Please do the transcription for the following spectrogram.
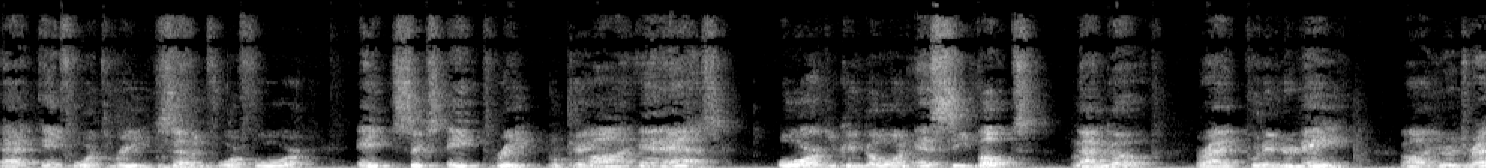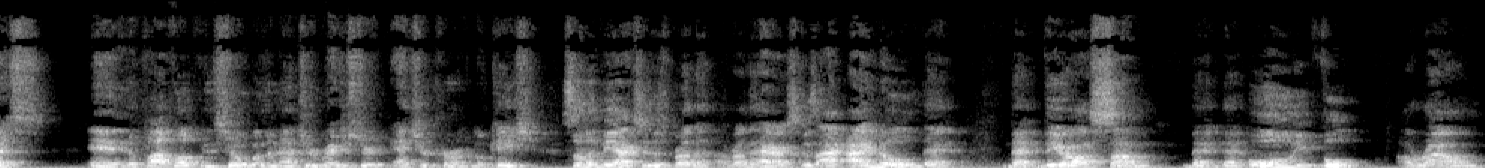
at 843-744-8683 okay. uh, and ask. Or you can go on scvotes.gov, mm -hmm. Right? Put in your name, uh, your address, and it'll pop up and show whether or not you're registered at your current location. So let me ask you this, brother, uh, brother Harris, because I, I know that that there are some that that only vote around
